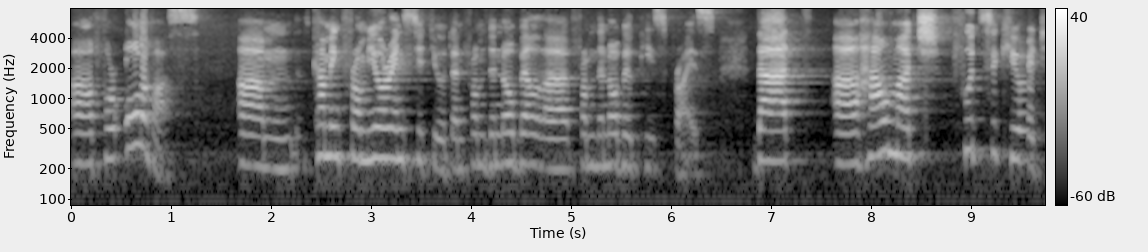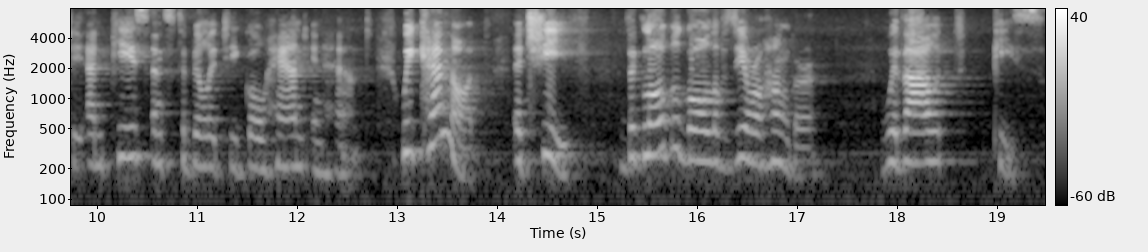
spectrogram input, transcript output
uh, for all of us, um, coming from your institute and from the Nobel, uh, from the Nobel Peace Prize, that uh, how much food security and peace and stability go hand in hand. We cannot achieve the global goal of zero hunger without peace.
